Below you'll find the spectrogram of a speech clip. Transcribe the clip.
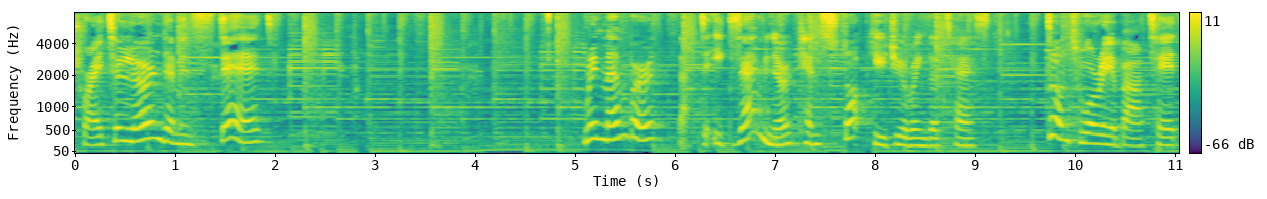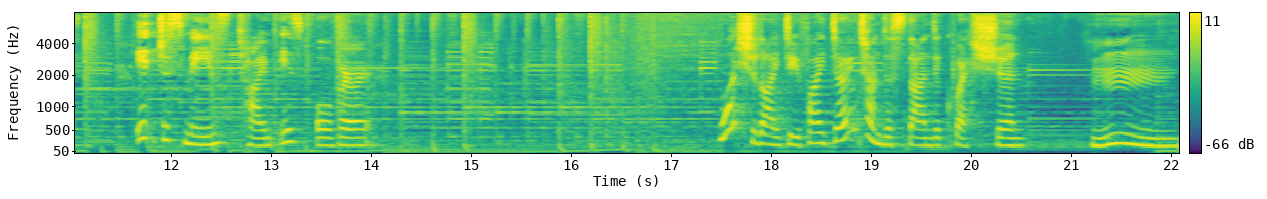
Try to learn them instead. Remember that the examiner can stop you during the test. Don't worry about it. It just means time is over. What should I do if I don't understand a question? Hmm.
